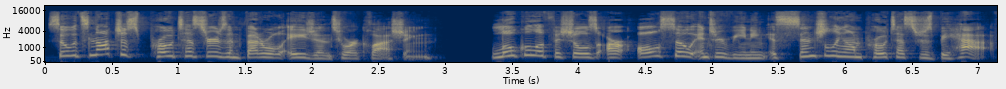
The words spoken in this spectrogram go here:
So it's not just protesters and federal agents who are clashing. Local officials are also intervening essentially on protesters' behalf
